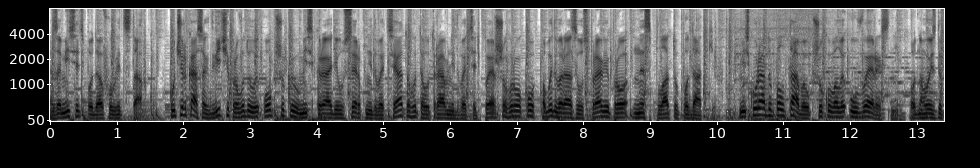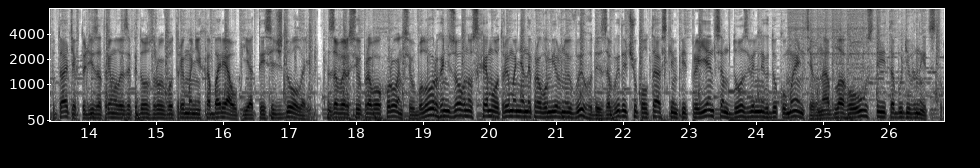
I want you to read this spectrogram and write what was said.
За місяць подав у відставку. У Черкасах двічі проводили обшуки у міськраді у серпні 20-го та у травні 21-го року. Обидва рази у справі про несплату податків. Міську раду Полтави обшукували у вересні. Одного із депутатів тоді затримали за підозрою в отриманні хабаря у 5 тисяч доларів. За версією правоохоронців було організовано схему отримання неправомірної вигоди за видачу полтавським підприємцям дозвільних документів на благоустрій та будівництво.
